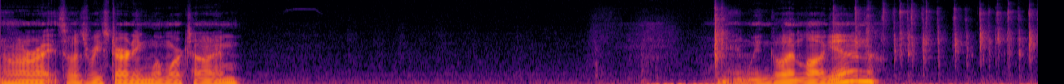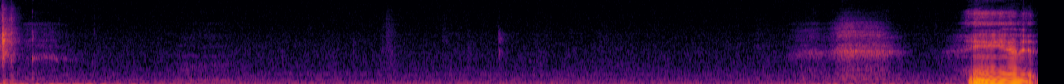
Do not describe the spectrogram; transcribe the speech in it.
All right, so it's restarting one more time. And we can go ahead and log in. And it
